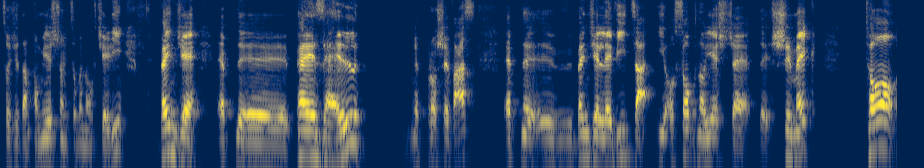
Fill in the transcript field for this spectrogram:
co się tam pomieszczą i co będą chcieli, będzie PSL, proszę was, E, e, będzie lewica i osobno jeszcze Szymek, to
